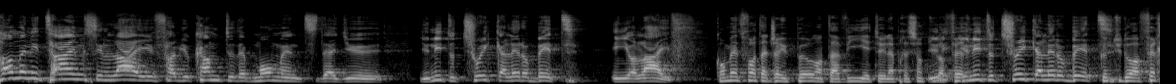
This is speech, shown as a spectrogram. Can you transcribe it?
How many times in life have you come to the moment that you, you need to trick a little bit in your life? Combien de fois tu as déjà eu peur dans ta vie et tu as eu l'impression que tu dois faire, you need to trick a little bit. que tu dois faire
